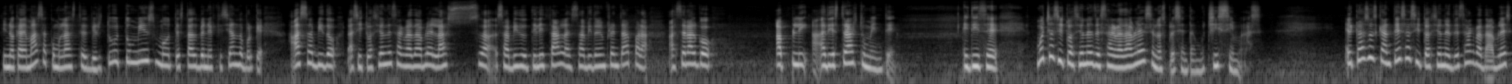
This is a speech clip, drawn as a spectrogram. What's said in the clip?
sino que además acumulaste virtud, tú mismo te estás beneficiando porque has sabido la situación desagradable, la has sabido utilizar, la has sabido enfrentar para hacer algo, adiestrar tu mente. Y dice, muchas situaciones desagradables se nos presentan, muchísimas. El caso es que ante esas situaciones desagradables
